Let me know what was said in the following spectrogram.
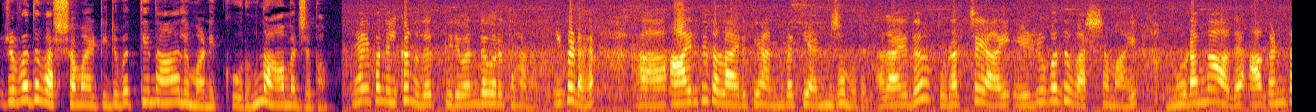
എഴുപത് വർഷമായിട്ട് ഇരുപത്തിനാല് മണിക്കൂറും നാമജപം. ഞാനിപ്പോൾ നിൽക്കുന്നത് തിരുവനന്തപുരത്താണ്. ഇവിടെ ആയിരത്തി തൊള്ളായിരത്തി അൻപത്തി അഞ്ച് മുതൽ അതായത് തുടർച്ചയായി എഴുപത് വർഷമായി മുടങ്ങാതെ അഖണ്ഡ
